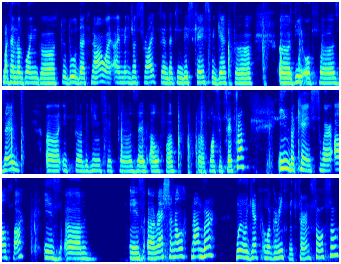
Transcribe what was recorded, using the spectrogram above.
But I'm not going uh, to do that now. I, I may just write that in this case we get d of z uh, it uh, begins with uh, Z alpha plus etc. In the case where alpha is, um, is a rational number, we will get logarithmic terms also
